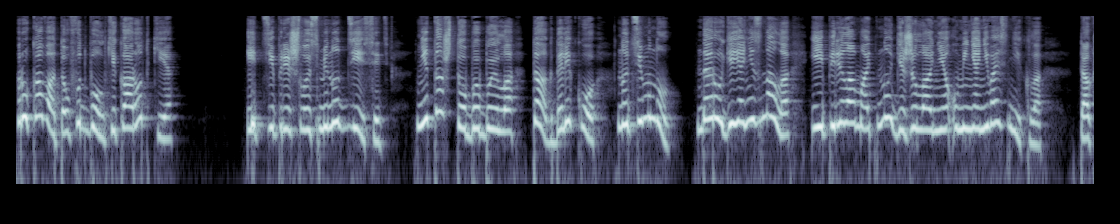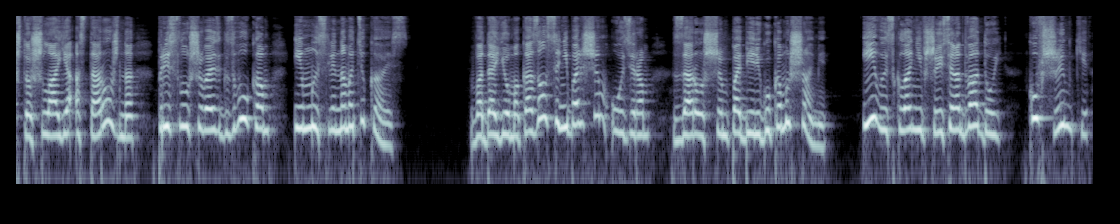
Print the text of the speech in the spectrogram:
Рукава-то у футболки короткие. Идти пришлось минут десять. Не то чтобы было так далеко, но темно. Дороги я не знала, и переломать ноги желания у меня не возникло. Так что шла я осторожно, прислушиваясь к звукам и мысленно матюкаясь. Водоем оказался небольшим озером, заросшим по берегу камышами. Ивы, склонившиеся над водой, кувшинки,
